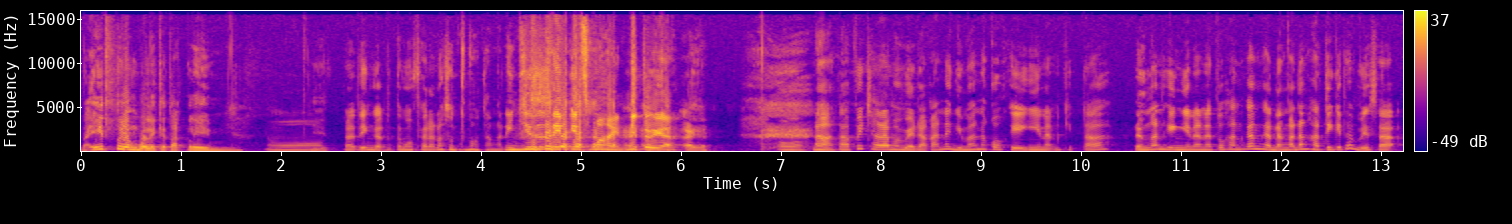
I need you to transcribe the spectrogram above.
Nah itu yang boleh kita klaim. Oh, Gitu. berarti nggak ketemu Ferrari langsung tepuk tangan. In Jesus name it's mine gitu ya. Ayo. Oh, nah tapi cara membedakannya gimana kok keinginan kita dengan keinginannya Tuhan kan kadang-kadang hati kita bisa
